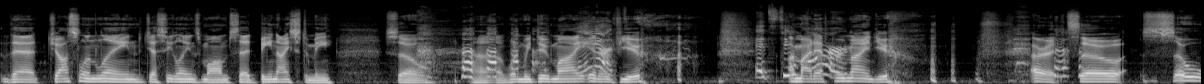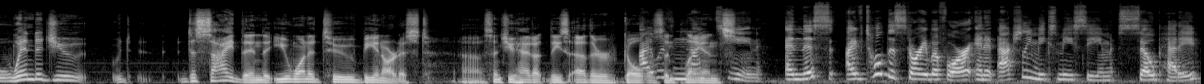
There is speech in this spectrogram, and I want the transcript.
that Jocelyn Lane, Jesse Lane's mom, said, "Be nice to me." So uh, when we do my interview, It's too I might have to remind you. All right. So, so when did you decide then that you wanted to be an artist? Uh, since you had uh, these other goals and plans. 19 and this I've told this story before, and it actually makes me seem so petty.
